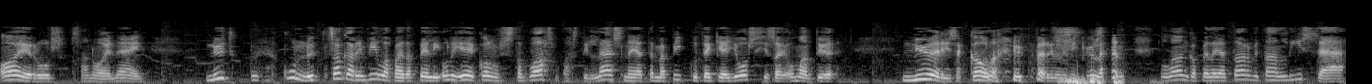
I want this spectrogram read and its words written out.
Airus sanoi näin. Nyt, kun nyt Sakarin villapäitä-peli oli E3 vahvasti läsnä ja tämä pikkutekijä Joshi sai oman työ nyörinsä kaulan ympärille, niin kyllähän lankapelejä tarvitaan lisää.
